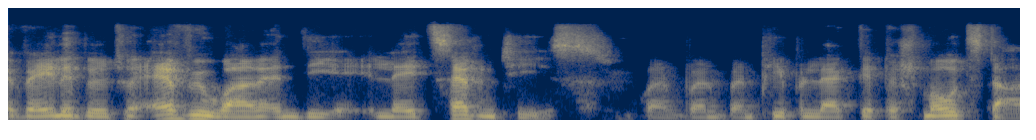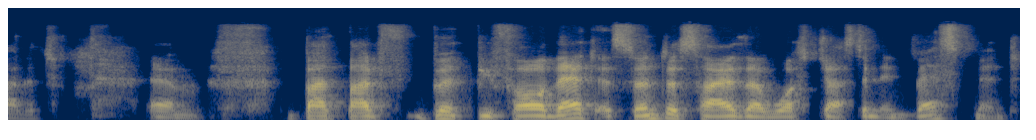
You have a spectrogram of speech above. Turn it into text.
available to everyone in the late 70s, when, when, when people like Depeche Mode started. Um, but, but, but before that, a synthesizer was just an investment.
